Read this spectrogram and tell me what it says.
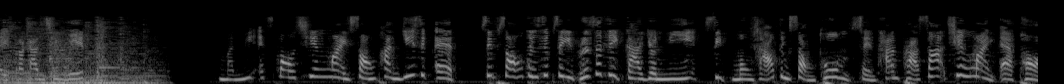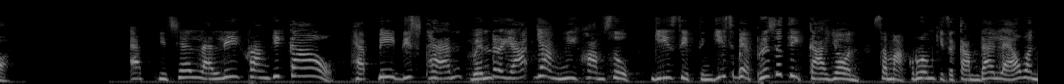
ยประกันชีวิต มันนี่เอ็กซ์โปเชียงใหม่ 2021 12-14 พฤศจิกายนนี้ 10 โมงเช้าถึง 2 ทุ่ม เซ็นทรัลพลาซ่าเชียงใหม่แอร์พอร์ตแอปคิเช่นแลลี่ครั้งที่ 9 Happy Distance เว้นระยะอย่างมีความสุข 20-21 พฤศจิกายน สมัครร่วมกิจกรรมได้แล้ววัน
